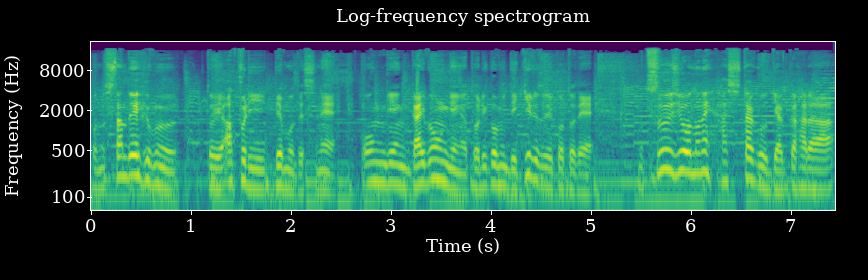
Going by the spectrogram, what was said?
このスタンド FM というアプリでもですね音源外部音源が取り込みできるということで通常のねハッシュタグ逆腹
